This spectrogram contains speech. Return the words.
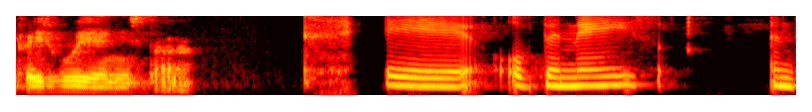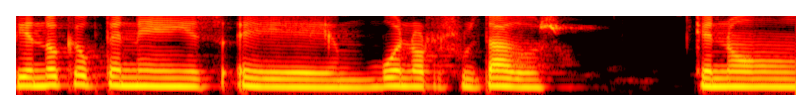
Facebook y en Instagram. Eh, obtenéis, entiendo que obtenéis buenos resultados que no...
